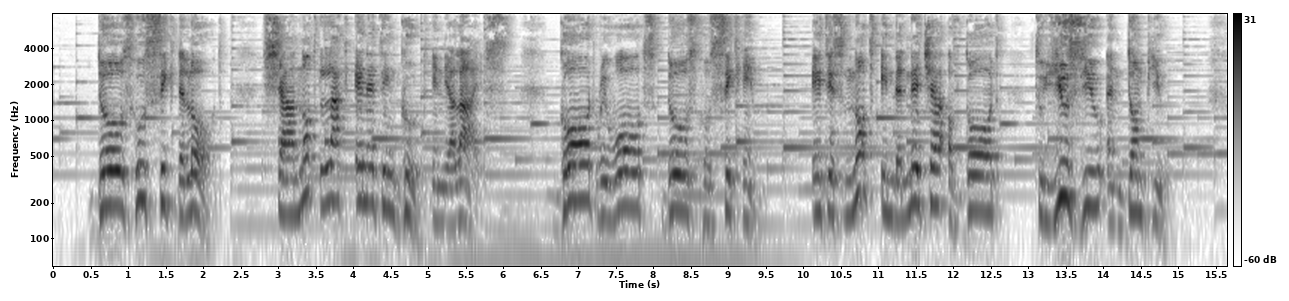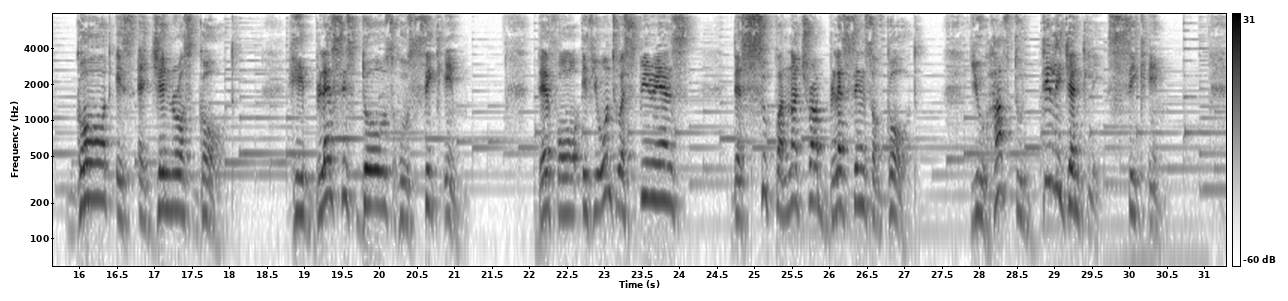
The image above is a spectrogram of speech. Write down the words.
Those who seek the Lord shall not lack anything good in their lives. God rewards those who seek him. It is not in the nature of God to use you and dump you. God is a generous God. He blesses those who seek him. Therefore, if you want to experience the supernatural blessings of God, you have to diligently seek Him.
